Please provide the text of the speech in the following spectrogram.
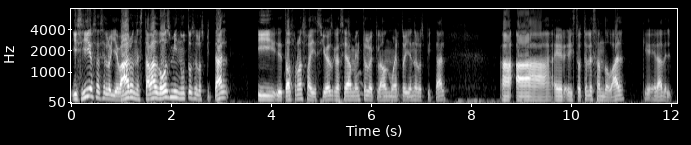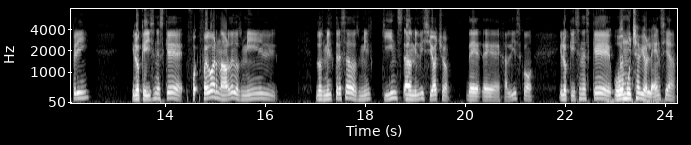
Y sí, o sea, se lo llevaron. Estaba dos minutos el hospital. Y de todas formas falleció, desgraciadamente lo declararon muerto ya en el hospital. A, a Aristóteles Sandoval, que era del PRI. Y lo que dicen es que fue, gobernador de 2000, 2013 a 2015, a 2018 de, de Jalisco. Y lo que dicen es que hubo mucha violencia,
